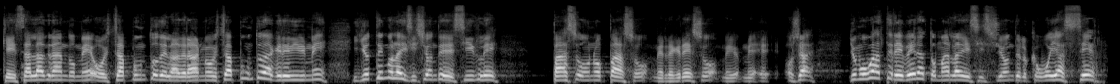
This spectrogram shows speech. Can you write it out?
que está ladrándome o está a punto de ladrarme o está a punto de agredirme y yo tengo la decisión de decirle paso o no paso, me regreso, o sea, yo me voy a atrever a tomar la decisión de lo que voy a hacer.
